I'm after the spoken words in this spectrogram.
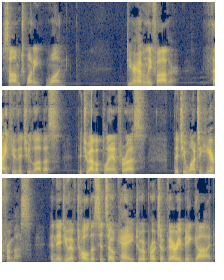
Psalm 21. Dear Heavenly Father, thank you that you love us, that you have a plan for us, that you want to hear from us, and that you have told us it's okay to approach a very big God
